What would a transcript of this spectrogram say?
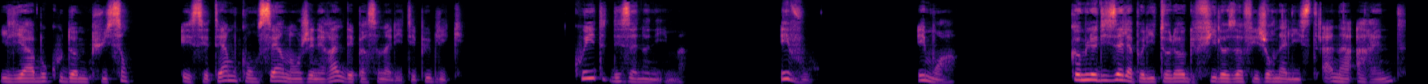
Il y a beaucoup d'hommes puissants. Et ces termes concernent en général des personnalités publiques. Quid des anonymes? Et vous? Et moi? Comme le disait la politologue, philosophe et journaliste Anna Arendt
